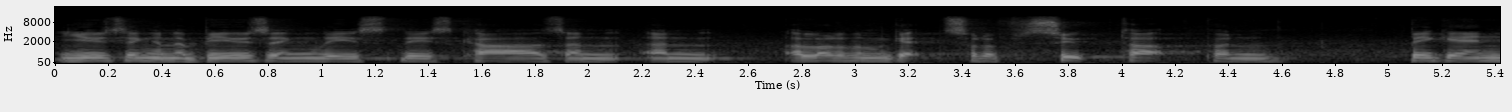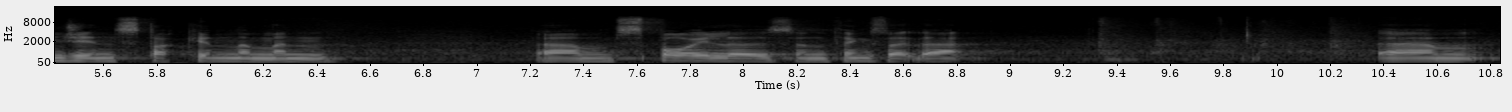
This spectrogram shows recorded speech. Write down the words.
using and abusing these, these cars and, and a lot of them get sort of souped up and big engines stuck in them and um, spoilers and things like that. Um,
